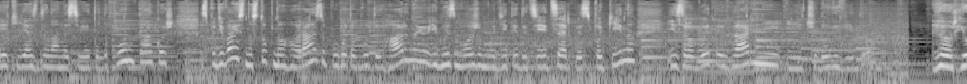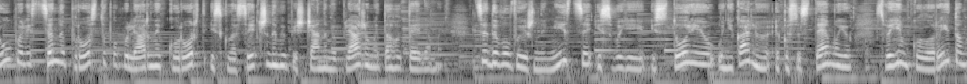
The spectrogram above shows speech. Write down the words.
яке я зняла на свій телефон. Також сподіваюсь, наступного разу погода буде гарною, і ми зможемо дійти до цієї церкви спокійно і зробити гарні і чудові відео. Георгіополіс це не просто популярний курорт із класичними піщаними пляжами та готелями. Це дивовижне місце із своєю історією, унікальною екосистемою, своїм колоритом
